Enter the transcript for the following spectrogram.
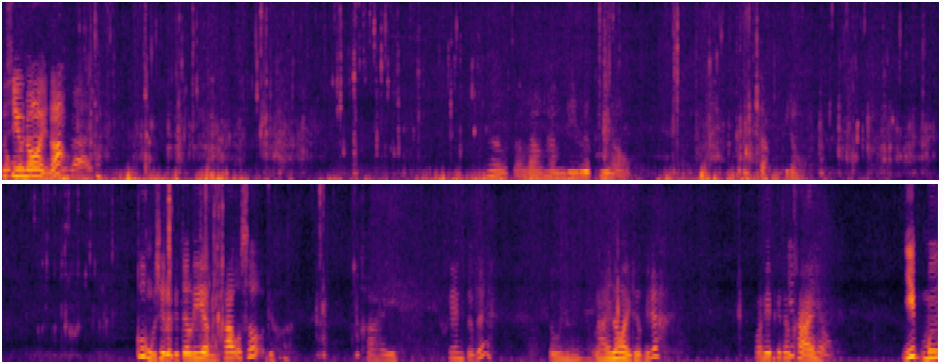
ปลาซิวน้อยเนาะเนื้อก็ล่างทำดีเลือกเหนียวไปตำพี่น้องกุ้งบ่ใช่เลยก็จะเลี้ยงข้าวโซะเดี๋ยวขายแพงเติบเด้ โลหนึ่งหลายร้อยเติบนี่นะพอเห็นก็จะขายยิบมือ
